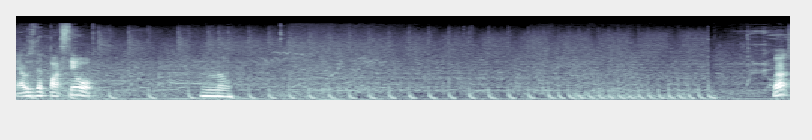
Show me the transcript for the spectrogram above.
I auzi de Paseo? Nu. Bă,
